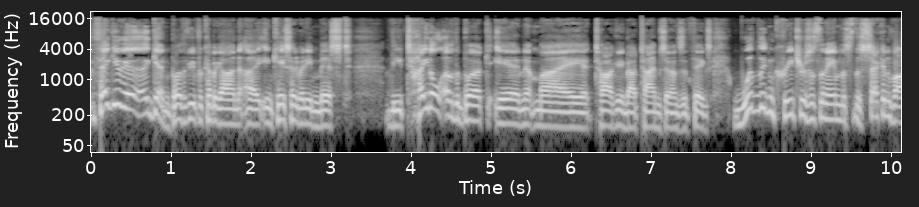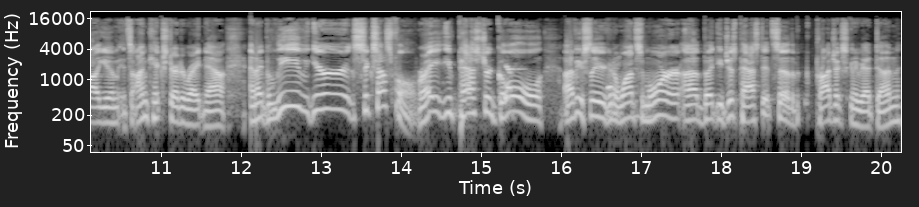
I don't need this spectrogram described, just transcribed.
thank you uh, again, both of you, for coming on. Uh, in case anybody missed the title of the book in my talking about time zones and things, Woodland Creatures is the name. This is the second volume. It's on Kickstarter right now, and I believe you're successful. Right? You've passed your goal. Obviously, you're going to want some more, uh, but you just passed it, so the project's going to get done.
